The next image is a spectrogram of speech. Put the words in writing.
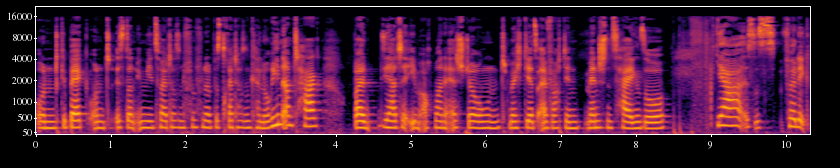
und Gebäck und isst dann irgendwie 2500 bis 3000 Kalorien am Tag, weil sie hatte eben auch mal eine Essstörung und möchte jetzt einfach den Menschen zeigen, so, ja, es ist völlig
